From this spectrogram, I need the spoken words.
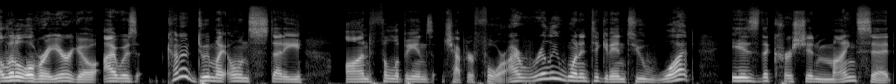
A little over a year ago, I was kind of doing my own study on Philippians chapter 4. I really wanted to get into what is the Christian mindset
